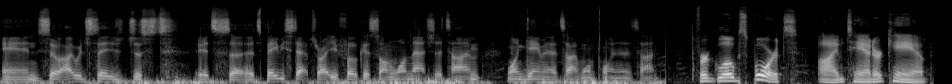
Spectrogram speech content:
and so I would say just it's uh, it's baby steps, right? You focus on one match at a time, one game at a time, one point at a time. For Globe Sports, I'm Tanner Camp.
